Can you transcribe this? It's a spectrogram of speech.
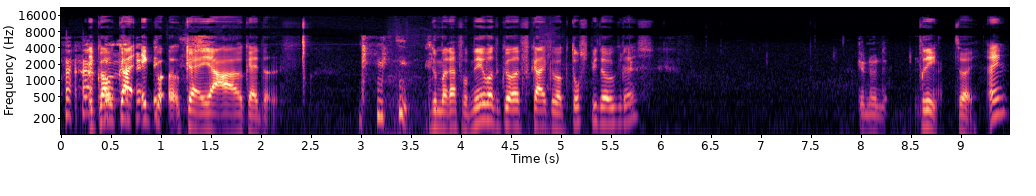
Ik wou kijken, oké, ja, oké. dan. Doe maar even opnieuw, want ik wil even kijken welke topspeed hoger is. Kunnen we... 3, 2, 1.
